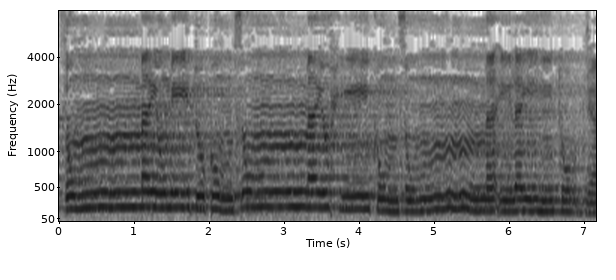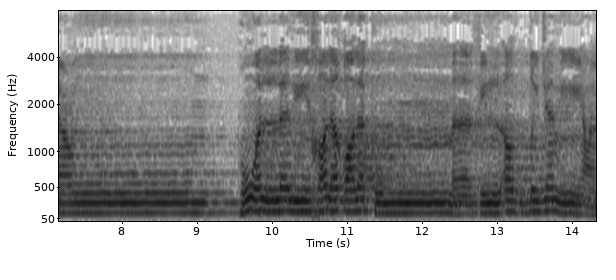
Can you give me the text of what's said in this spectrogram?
ثم يميتكم ثم يحييكم ثم اليه ترجعون هو الذي خلق لكم ما في الأرض جميعا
